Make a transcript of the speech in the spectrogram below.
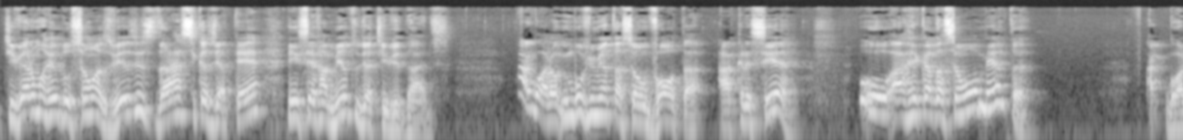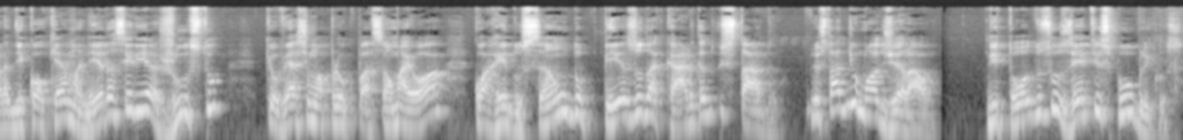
tiveram uma redução, às vezes, drásticas de até encerramento de atividades. Agora, a movimentação volta a crescer, a arrecadação aumenta. Agora, de qualquer maneira, seria justo que houvesse uma preocupação maior com a redução do peso da carga do Estado, do Estado de um modo geral, de todos os entes públicos.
